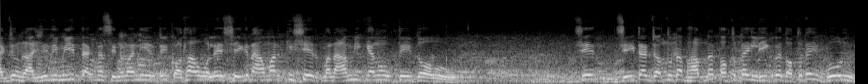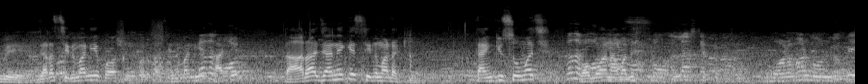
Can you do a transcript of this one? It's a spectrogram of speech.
একজন রাজনীতিবিদ একটা সিনেমা নিয়ে যদি কথা বলে সেখানে আমার কিসের মানে আমি কেন উত্তেজিত হব? সে যেটা যতটা ভাবনা ততটাই লিখবে ততটাই বলবে। যারা সিনেমা নিয়ে পড়াশোনা করে বা সিনেমা নিয়ে থাকে তারা জানে কি সিনেমাটা কী। থ্যাংক ইউ সো মাচ ভগবান আমাদের লাস্ট একটা কথা। বড়মার মণ্ডপে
